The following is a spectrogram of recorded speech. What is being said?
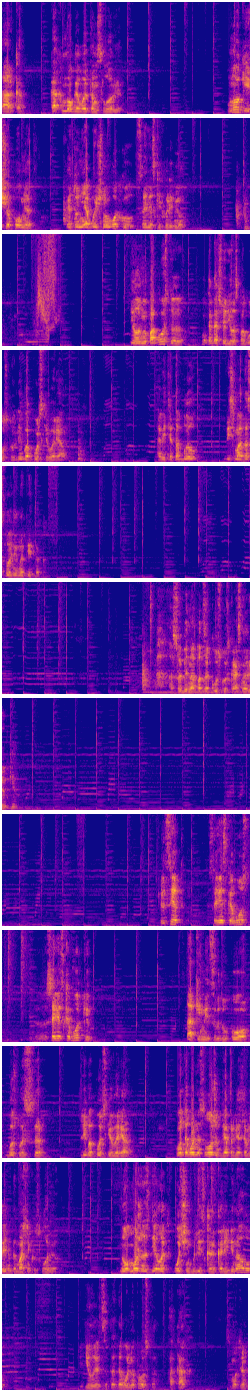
Старка. Как много в этом слове. Многие еще помнят эту необычную водку советских времен. Сделанную по ГОСТу, ну тогда все делалось по ГОСТу, либо польский вариант. А ведь это был весьма достойный напиток. Особенно под закуску с красной рыбки. Рецепт советской, воз, э, советской водки, так имеется в виду, по ГОСТу СССР, либо польский вариант, он довольно сложен для приготовления в домашних условиях. Но можно сделать очень близко к оригиналу. Делается это довольно просто. А как? Смотрим.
